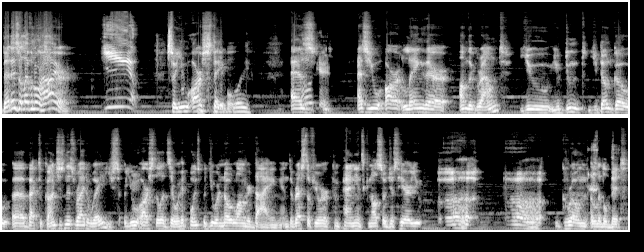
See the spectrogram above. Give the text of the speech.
That is 11 or higher. Yeah. So you are stable. As Okay. As you are laying there on the ground, you you don't you don't go uh, back to consciousness right away. You you are still at zero hit points, but you are no longer dying, and the rest of your companions can also just hear you uh, uh, groan a little bit.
